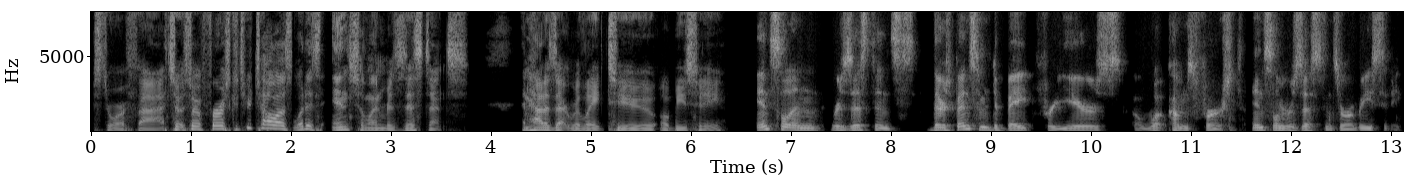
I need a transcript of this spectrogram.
store fat. So, so first, could you tell us what is insulin resistance and how does that relate to obesity? Insulin resistance, there's been some debate for years what comes first, insulin resistance or obesity.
